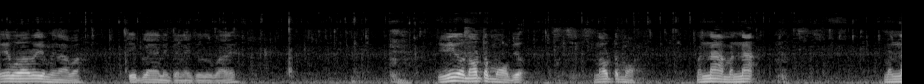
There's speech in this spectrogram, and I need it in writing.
ကဲဘောတော်ရေးမင်္ဂလာပါဒီ plan နဲ့ပြန်လဲကြိုးဆိုပါလေဒီနေ့တော့နောက်တစ်မော်ပြော့နောက်တစ်မော်မနမနမန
